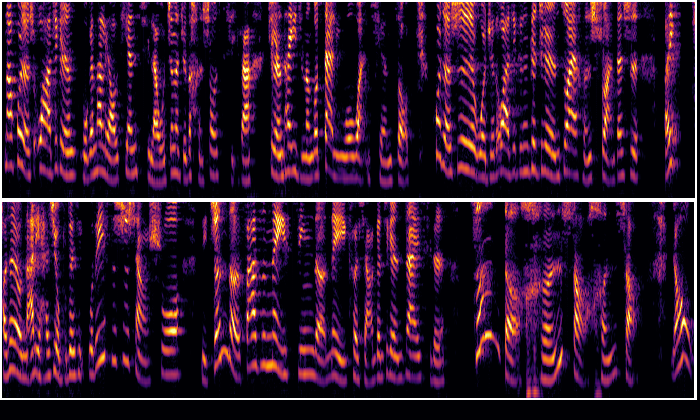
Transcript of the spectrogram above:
那或者是哇，这个人我跟他聊天起来，我真的觉得很受启发。这个人他一直能够带领我往前走，或者是我觉得哇，这跟跟这个人做爱很爽，但是哎，好像有哪里还是有不对劲。我的意思是想说，你真的发自内心的那一刻想要跟这个人在一起的人，真的很少很少。然后，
